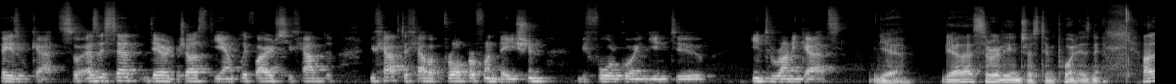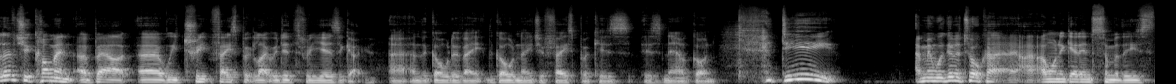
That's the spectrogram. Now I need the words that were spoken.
Facebook ads. So as I said, they're just the amplifiers. You have to you have to have a proper foundation before going into into running ads. Yeah. Yeah, that's a really interesting point, isn't it? I loved your comment about uh, we treat Facebook like we did three years ago, uh, and the golden age, the golden age of Facebook is is now gone. Do you? I mean, we're going to talk. I, I, I want to get into some of these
